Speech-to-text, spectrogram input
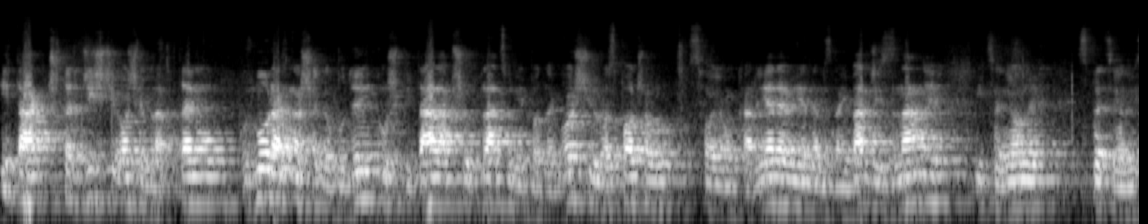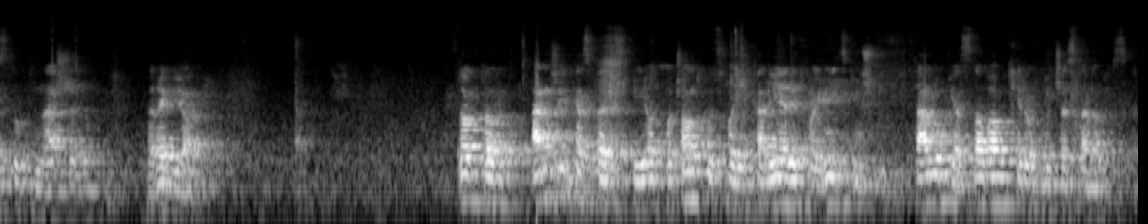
I tak 48 lat temu w murach naszego budynku, szpitala przy Placu Niepodległości rozpoczął swoją karierę jeden z najbardziej znanych i cenionych specjalistów w naszym regionie. Doktor Andrzej Kasperski od początku swojej kariery w Chojnickim Szpitalu piastował kierownicze stanowisko.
